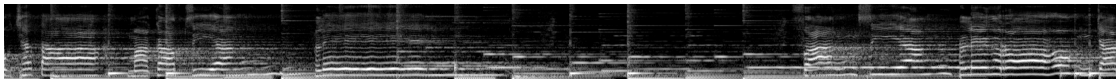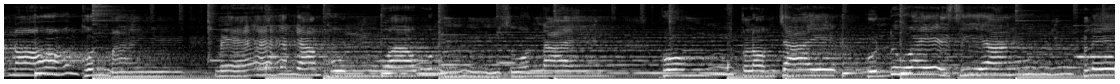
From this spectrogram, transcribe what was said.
คชะตา มากับเสียงเพลง ฟังเสียงเพลงร้องจากน้องคนใหม่ แม้นยามคุณว่าวุ่นสวงใน ผมกล่อมใจคุณด้วยเสียงเพลง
